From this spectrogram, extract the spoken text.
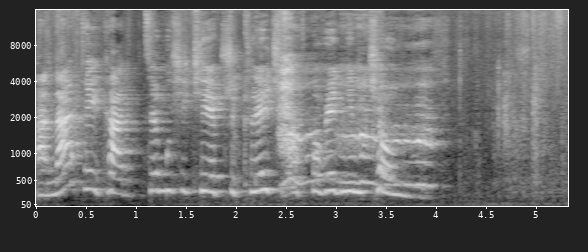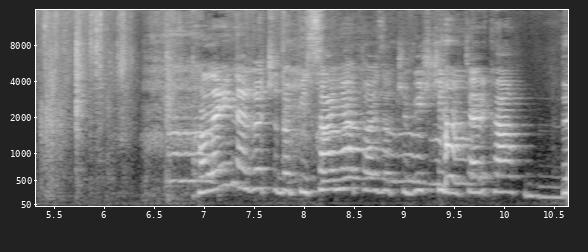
A na tej kartce musicie je przykleić w odpowiednim ciągu. Kolejne rzeczy do pisania to jest oczywiście literka B.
